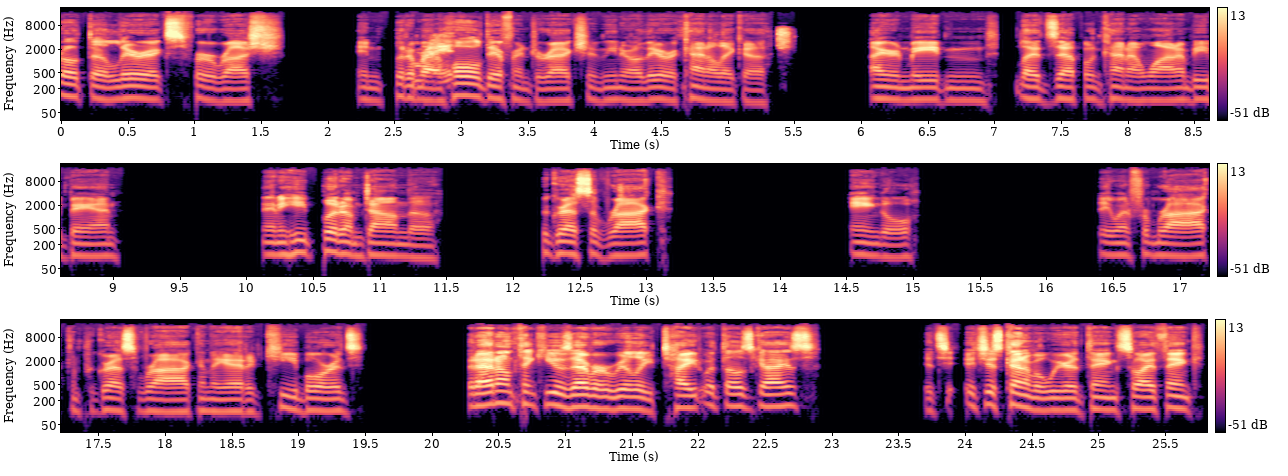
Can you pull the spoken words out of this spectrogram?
wrote the lyrics for Rush and put them in a whole different direction. You know, they were kind of like a Iron Maiden, Led Zeppelin kind of wannabe band, and he put them down the progressive rock angle. They went from rock and progressive rock, and they added keyboards. But I don't think he was ever really tight with those guys it's it's just kind of a weird thing. So I think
